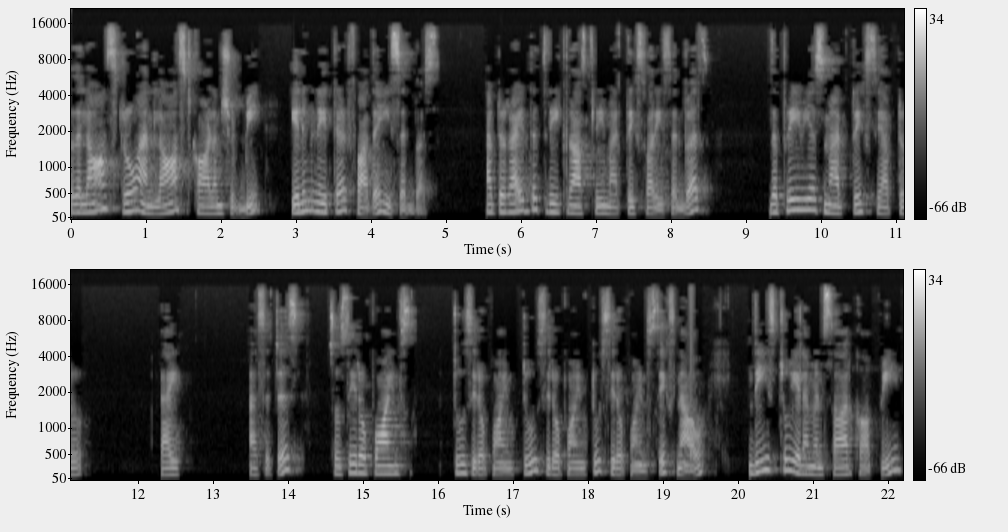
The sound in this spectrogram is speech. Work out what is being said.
so the last row and last column should be eliminated for the Z bus. I have to write the 3 cross 3 matrix for Z bus. The previous matrix you have to write as it is. So 0 0.2, 0 0.2, 0 0.2, 0 0.6. Now these two elements are copied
